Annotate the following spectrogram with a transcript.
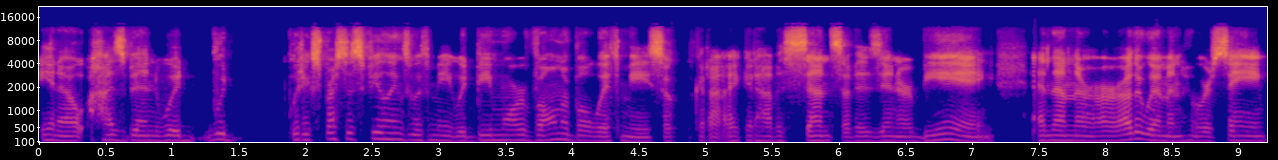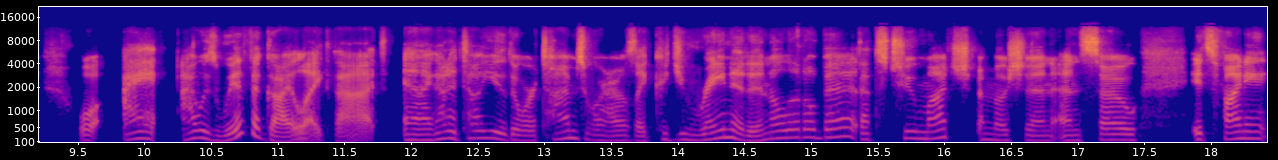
you know husband would would would express his feelings with me would be more vulnerable with me so could I, I, could have a sense of his inner being and then there are other women who are saying well i i was with a guy like that and i got to tell you there were times where i was like could you rein it in a little bit? That's too much emotion and so it's finding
